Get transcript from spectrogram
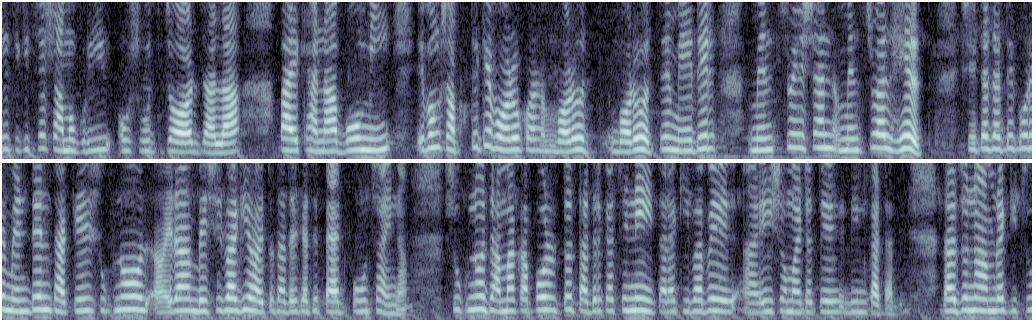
যে চিকিৎসা সামগ্রী, ওষুধ, জ্বর, জ্বালা, পায়খানা, বমি এবং সবথেকে বড় বড় হচ্ছে বড় হচ্ছে মেয়েদের মেনস্ট্রুয়েশন মেনস্ট্রুয়াল হেলথ সেটা যাতে করে মেনটেন থাকে। শুকনো এরা বেশিরভাগই হয়তো তাদের কাছে প্যাড পৌঁছায় না। শুকনো জামা কাপড় তো তাদের কাছে নেই, তারা কীভাবে এই সময়টাতে দিন কাটাবে? তার জন্য আমরা কিছু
